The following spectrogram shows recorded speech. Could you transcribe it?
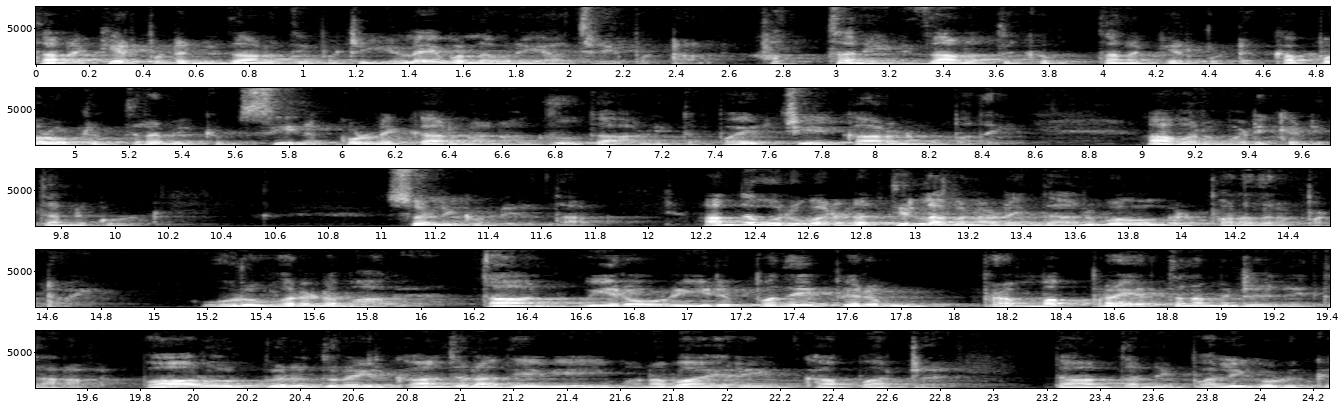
தனக்கேற்பட்ட நிதானத்தை பற்றி இளையவல்லவனை ஆச்சரியப்பட்டான். அத்தனை நிதானத்துக்கும் தனக்கேற்பட்ட கப்பலோட்டும் திறமைக்கும் சீன கொள்ளைக்காரனான அகூதா அளித்த பயிற்சியே காரணம் என்பதை அவனும் அடிக்கடி தன்னுக்குள் சொல்லிக் கொண்டிருந்தான். அந்த ஒரு வருடத்தில் அவன் அடைந்த அனுபவங்கள் பலதரப்பட்டவை. ஒரு வருடமாக தான் உயிரோடு இருப்பதே பெரும் பிரம்ம பிரயத்தனம் என்று நினைத்தான் அவன். பாலூர் பெருந்துறையில் காஞ்சனா தேவியையும் அனபாயரையும் காப்பாற்ற தான் தன்னை பலி கொடுக்க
